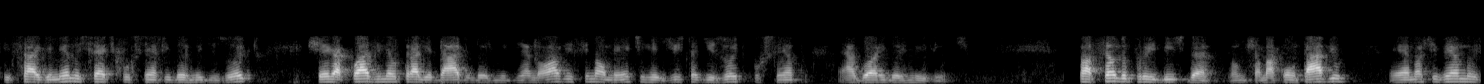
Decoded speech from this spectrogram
que sai de menos 7% em 2018, chega a quase neutralidade em 2019 e finalmente registra 18% agora em 2020. Passando para o EBITDA, vamos chamar contábil, é, nós tivemos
